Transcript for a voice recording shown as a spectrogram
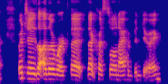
which is the other work that, that Crystal and I have been doing.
